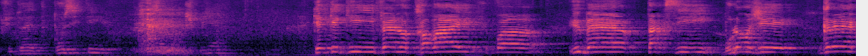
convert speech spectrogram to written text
je dois être positif, ça marche bien. Quelqu'un qui fait un autre travail, je sais pas, Uber, taxi, boulanger, grec,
